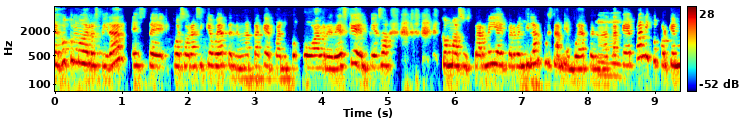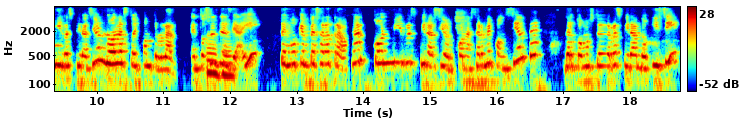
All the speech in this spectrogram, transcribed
dejo como de respirar, este, pues ahora sí que voy a tener un ataque de pánico, o al revés que empiezo a, como a asustarme y a hiperventilar, pues también voy a tener un ataque de pánico, porque mi respiración no la estoy controlando. Entonces, desde ahí tengo que empezar a trabajar con mi respiración, con hacerme consciente del cómo estoy respirando. Y sí,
